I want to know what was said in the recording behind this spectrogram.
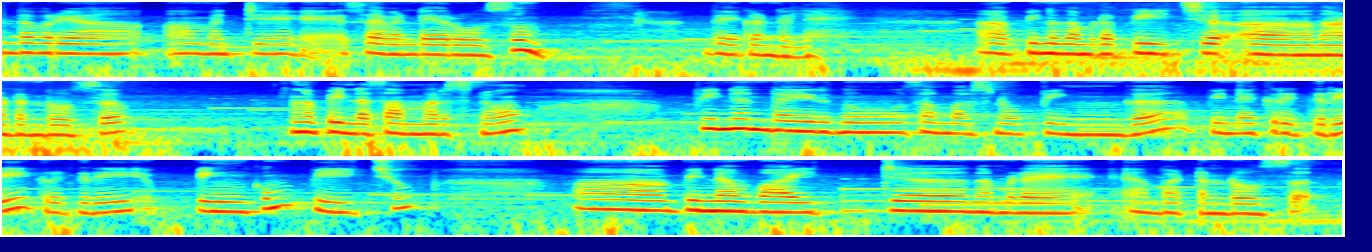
എന്താ പറയുക മറ്റേ സെവൻ ഡേ റോസും ഇതേ കണ്ടില്ലേ? പിന്നെ നമ്മുടെ പീച്ച് നാടൻ റോസ് പിന്നെ സമ്മർ സ്നോ പിന്നെന്തായിരുന്നു സമ്മർ സ്നോ പിങ്ക് പിന്നെ ക്രിക്കറി ക്രിക്കറി പിങ്കും പീച്ചും പിന്നെ വൈറ്റ് നമ്മുടെ ബട്ടൺ റോസ്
